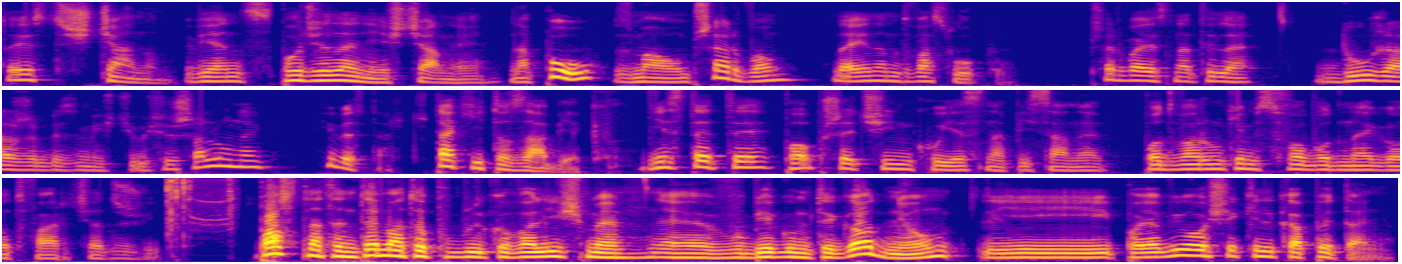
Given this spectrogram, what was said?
to jest ścianą. Więc podzielenie ściany na pół z małą przerwą daje nam dwa słupy. Przerwa jest na tyle duża, żeby zmieścił się szalunek i wystarczy. Taki to zabieg. Niestety po przecinku jest napisane pod warunkiem swobodnego otwarcia drzwi. Post na ten temat opublikowaliśmy e, w ubiegłym tygodniu i pojawiło się kilka pytań.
